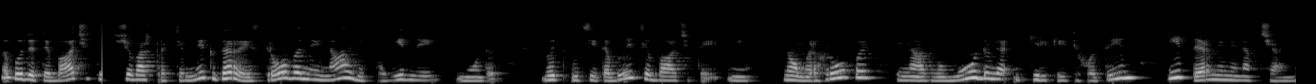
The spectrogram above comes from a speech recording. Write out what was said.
ви будете бачити, що ваш працівник зареєстрований на відповідний модуль. Ви у цій таблиці бачите і номер групи, і назву модуля, і кількість годин, і терміни навчання.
